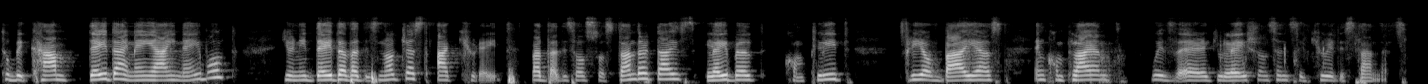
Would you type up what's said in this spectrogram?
to become data and AI enabled, you need data that is not just accurate, but that is also standardized, labeled, complete, free of bias, and compliant with uh, regulations and security standards.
